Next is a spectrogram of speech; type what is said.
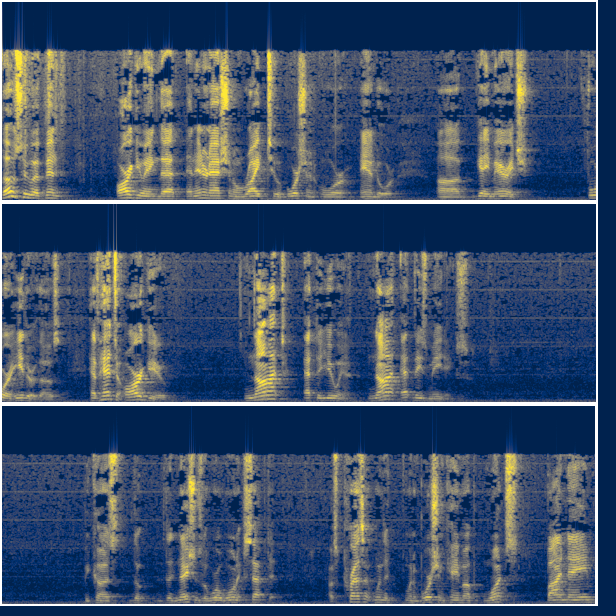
Those who have been arguing that an international right to abortion or and or uh, gay marriage for either of those have had to argue not at the UN, not at these meetings, because the, the nations of the world won't accept it. I was present when, the, when abortion came up once by name,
